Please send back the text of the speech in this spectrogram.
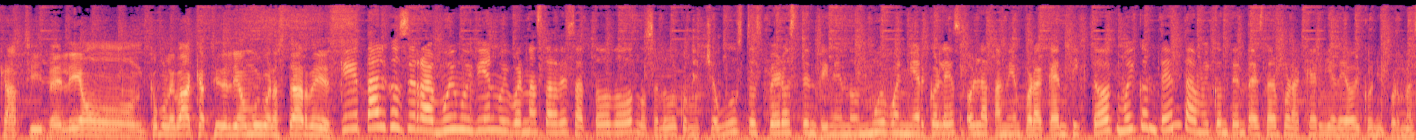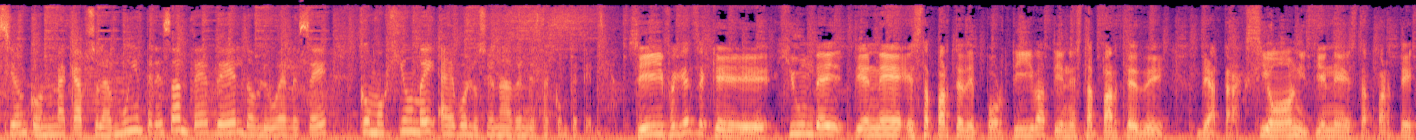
Katy de León. ¿Cómo le va, Katy de León? Muy buenas tardes. ¿Qué tal, José Ra? Muy, muy bien. Muy buenas tardes a todos. Los saludo con mucho gusto. Espero estén teniendo un muy buen miércoles. Hola también por acá en TikTok. Muy contenta, muy contenta de estar por acá el día de hoy con información, con una cápsula muy interesante del WRC, cómo Hyundai ha evolucionado en esta competencia. Sí, fíjense que Hyundai tiene esta parte deportiva, tiene esta parte de de atracción y tiene esta parte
